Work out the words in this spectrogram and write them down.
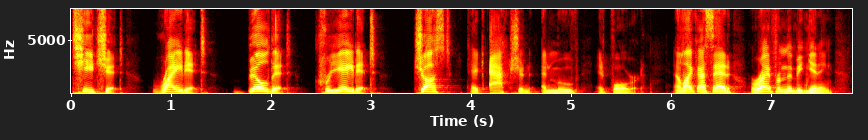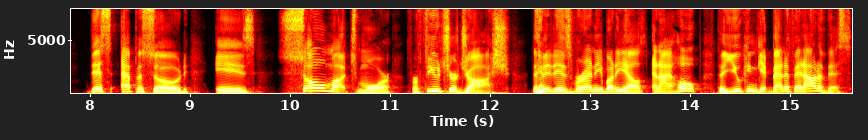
Teach it. Write it. Build it. Create it. Just take action and move it forward. And like I said right from the beginning, this episode is so much more for future Josh than it is for anybody else. And I hope that you can get benefit out of this.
